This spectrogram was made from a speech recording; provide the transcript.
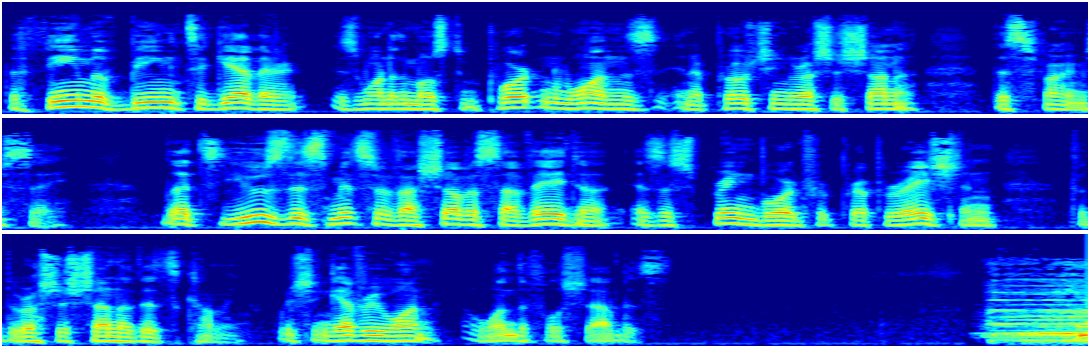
The theme of being together is one of the most important ones in approaching Rosh Hashanah, the Sfarim say. Let's use this mitzvah of Hashavas Aveida as a springboard for preparation for the Rosh Hashanah that's coming. Wishing everyone a wonderful Shabbos. Thank you.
